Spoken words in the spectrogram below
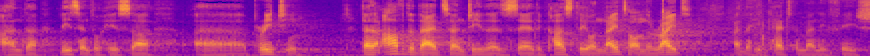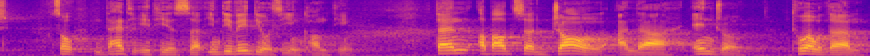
and uh, listen to his uh, uh, preaching. Then after that, uh, Jesus said, "Cast your net on the right," and he catch many fish. So that it is uh, individuals in counting. Then about John and Andrew, two of them.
